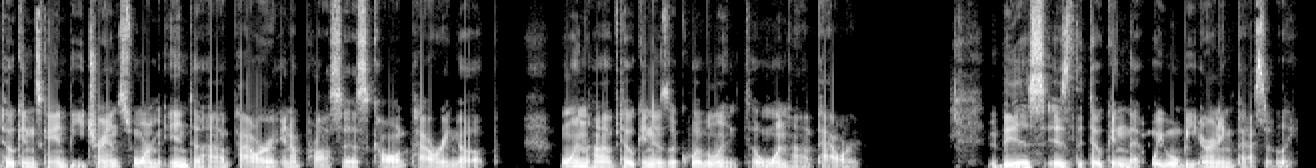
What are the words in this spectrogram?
tokens can be transformed into Hive power in a process called powering up. One Hive token is equivalent to one Hive power. This is the token that we will be earning passively.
